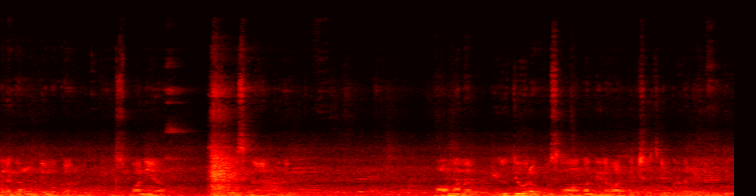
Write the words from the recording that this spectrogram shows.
తెలంగాణ ఉద్యమకారుడు ఉస్మానియా దేశ నాయకుడు. ఆమె నిరుద్యోగుల కోసం ఆమె నిరాహార దీక్ష చేపట్టడం జరిగింది.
